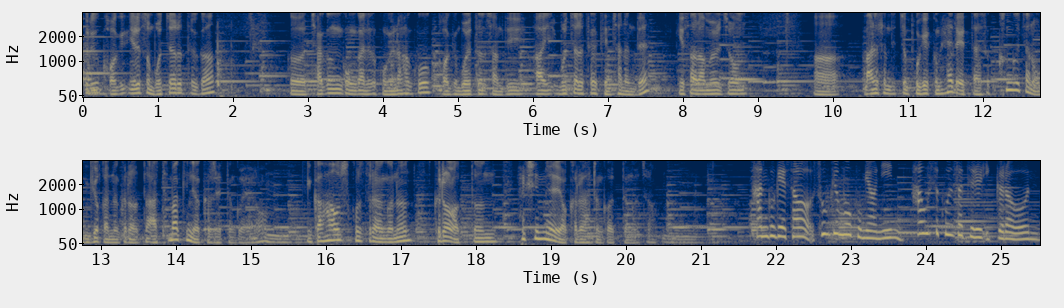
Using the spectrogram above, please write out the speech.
그리고 거기 예를 들어서 모차르트가 그 작은 공간에서 공연을 하고 거기 모였던 사람들이 아이 모차르트가 괜찮은데 이 사람을 좀 어, 많은 사람들이 좀 보게끔 해야 되겠다 해서 큰 극장을 옮겨가는 그런 어떤 아트마켓 역할을 했던 거예요. 그러니까 하우스 콘서트라는 거는 그런 어떤 핵심의 역할을 하는 거였던 거죠. 한국에서 소규모 공연인 하우스 콘서트를 이끌어온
